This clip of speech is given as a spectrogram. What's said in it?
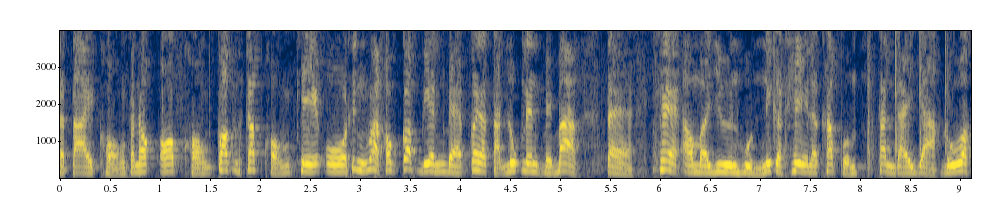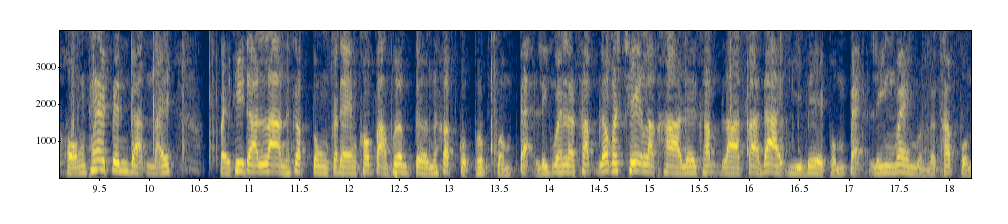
สไตล์ของสน็อกออฟของก๊อฟนะครับของ KO ซึ่งว่าเขาก๊อปเรียนแบบก็จะตัดลูกเล่นไปบ้าง แต่แค่เอามายืนหุ่นนี่ก็เท่แล้วครับผมท่านใดอยากรู้ว่าของแท้เป็นแบบไหนไปที่ด้านล่างนะครับ ตรงแสดงข้อความเพิ่มเติมนะครับ กดผมผมแปะลิงก์ไว้แล้วครับ แล้วก็เช็คราคาเลยครับลาซาด้าอีเบผมแปะลิงก์ไว้หมดนะครับผม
